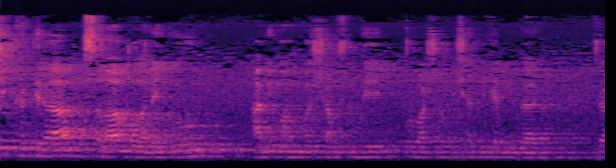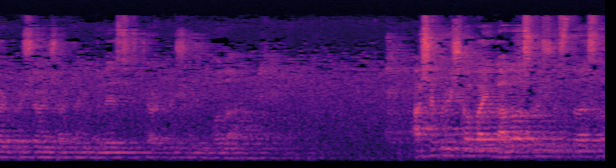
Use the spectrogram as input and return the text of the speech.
শিক্ষার্থীরা, আসসালামু আলাইকুম। আমি মোহাম্মদ শামসুদ্দিন প্রবাসন হিসাব বিজ্ঞান বিভাগ চট্টগ্রাম সরকারি কলেজ চট্টগ্রাম ভোলা আশা করি সবাই ভালো আছো, সুস্থ আছো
